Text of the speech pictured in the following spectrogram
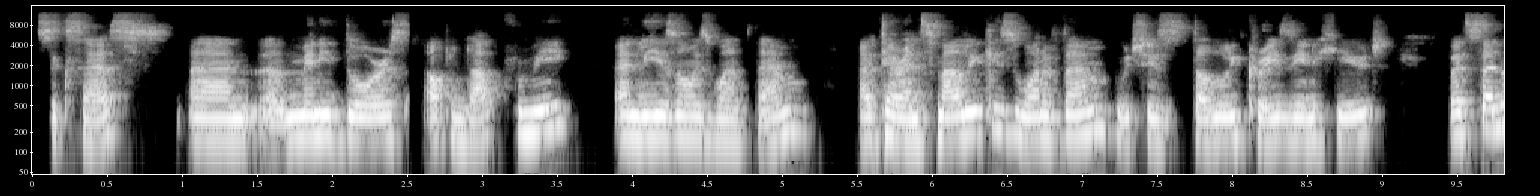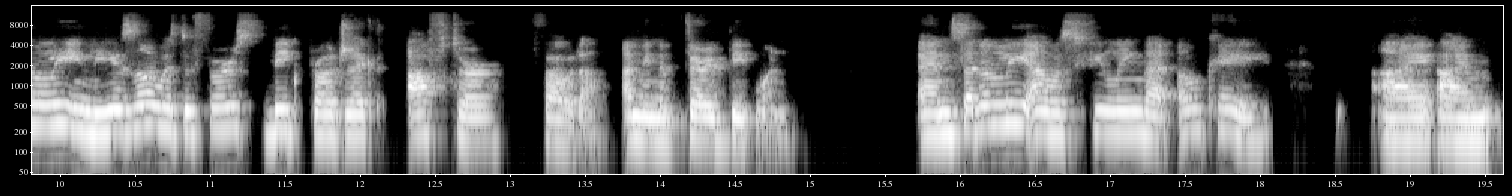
success and uh, many doors opened up for me, and Liaison is one of them. Uh, Terrence Malick is one of them, which is totally crazy and huge. But suddenly in Liaison, was the first big project after Fauda. I mean, a very big one. And suddenly I was feeling that, okay, I, I'm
